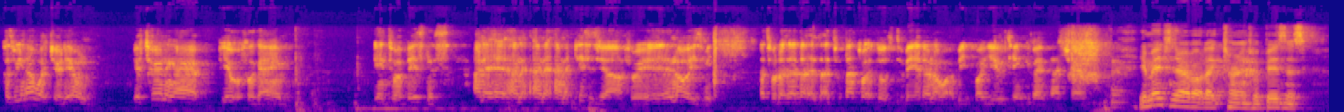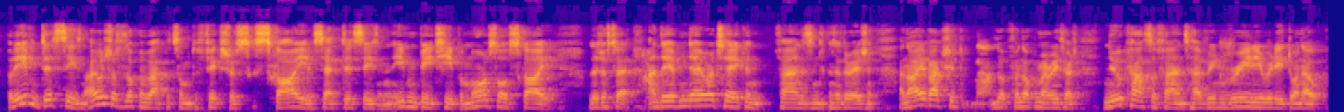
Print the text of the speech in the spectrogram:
Because we know what you're doing. You're turning our beautiful game into a business. And it, and, and, and it pisses you off. It annoys me. That's what, that's, that's what it does to me. I don't know what, what you think about that, Sharon. You mentioned there about like turning into a business. But even this season, I was just looking back at some of the fixtures Sky have set this season, and even BT, but more so Sky. They just uh, and they have never taken fans into consideration. And I've actually looked from looking at my research, Newcastle fans have been really, really done out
